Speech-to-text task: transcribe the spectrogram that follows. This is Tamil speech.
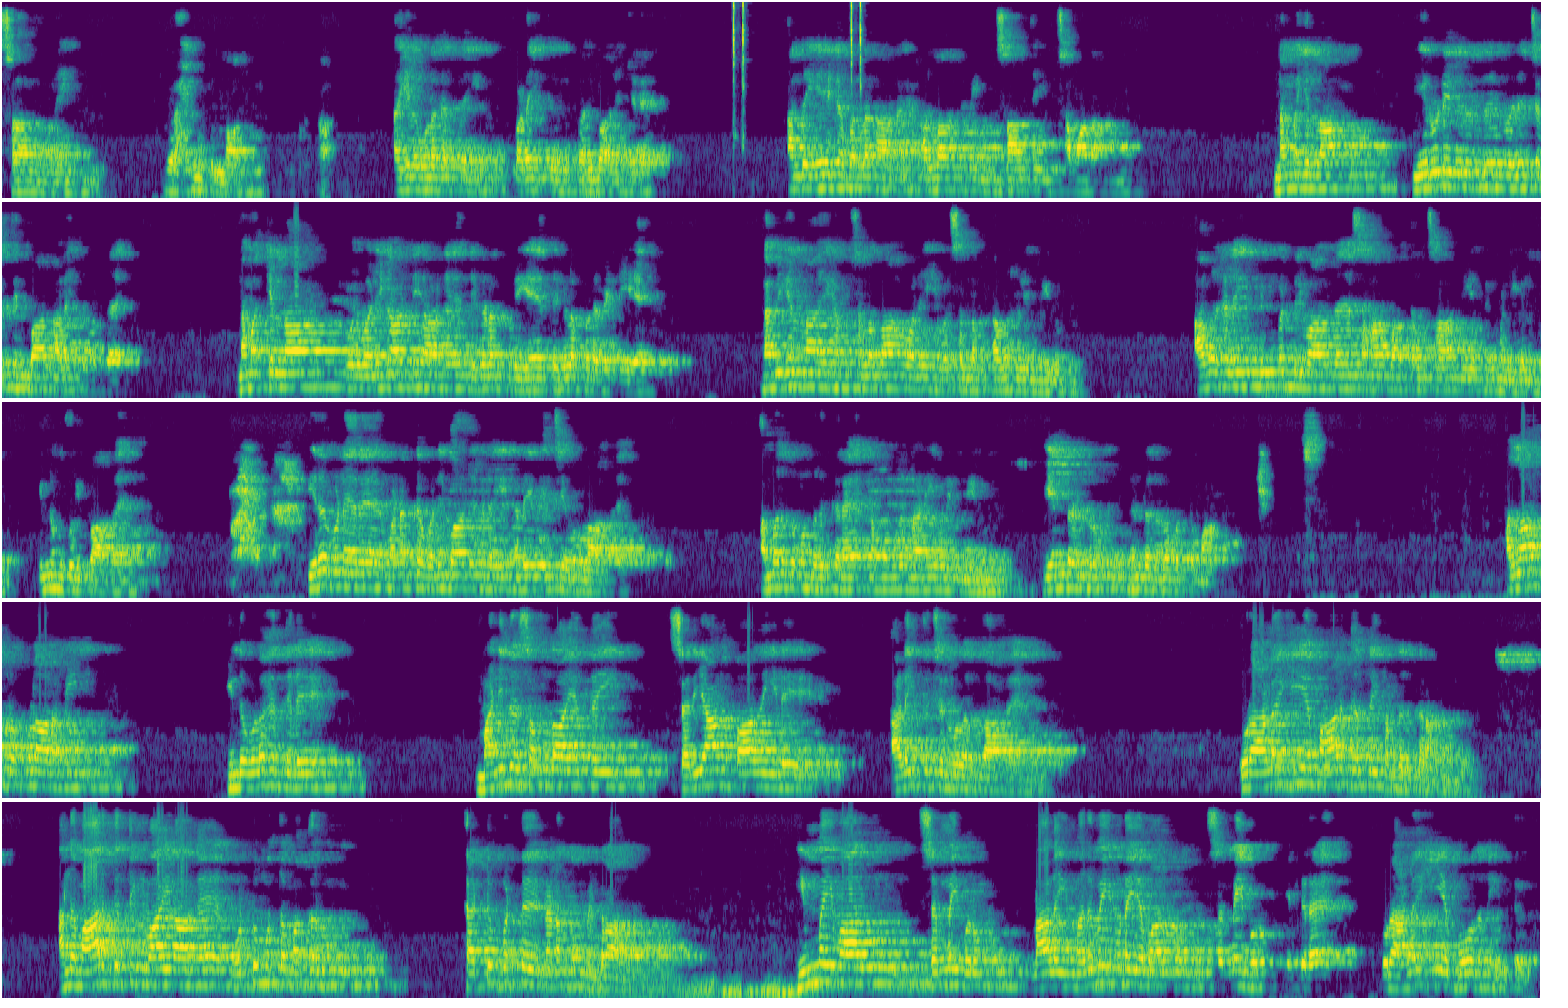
அஸ்ஸலாமு அகில உலகத்தை படைத்து பரிபாலிக்கிற அந்த ஏக வல்லனான அல்லாஹுவின் சாந்தியும் சமாதானமும் நம்மையெல்லாம் இருளிலிருந்து வெளிச்சத்தின்பால் அழைத்து வந்த நமக்கெல்லாம் ஒரு வழிகாட்டியாக திகழக்கூடிய திகழப்பட வேண்டிய நபிகள் நாயகம் ஸல்லல்லாஹு அலைஹி வசல்லம் அவர்களின் மீதும் அவர்களை பின்பற்றி வாழ்ந்த சகாபாக்கள் சகாபிய பெண்மணிகள் இன்னும் குறிப்பாக இரவு நேர வணக்க வழிபாடுகளை நிறைவேற்றியவர்களாக அமர்ந்து கொண்டிருக்கிற நம் உங்கள் அனைவரின் மீதும் என்றென்றும் நின்று நிலவட்டுமாக அல்லாஹ் ரப்புல் இந்த உலகத்திலே மனித சமுதாயத்தை சரியான பாதையிலே அழைத்து செல்வதற்காக ஒரு அழகிய மார்க்கத்தை தந்திருக்கிறான். அந்த மார்க்கத்தின் வாயிலாக ஒட்டுமொத்த மக்களும் கட்டுப்பட்டு நடந்தோம் என்றால் இம்மை வாழ்வும் செம்மை பெறும் நாளை மறுமையினுடைய வாழ்வும் செம்மை பெறும் என்கிற ஒரு அழகிய போதனை இருக்கிறது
